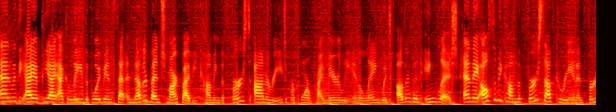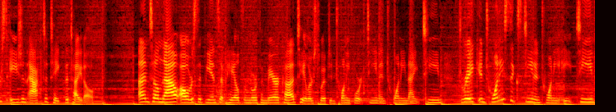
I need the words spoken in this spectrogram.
And with the IFPI accolade, the boy band set another benchmark by becoming the first honoree to perform primarily in a language other than English, and they also become the first South Korean and first Asian act to take the title. Until now, all recipients have hailed from North America Taylor Swift in 2014 and 2019, Drake in 2016 and 2018,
